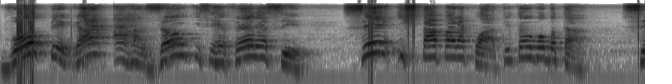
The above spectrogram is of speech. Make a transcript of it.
Vou pegar a razão que se refere a C. C está para 4. Então eu vou botar C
